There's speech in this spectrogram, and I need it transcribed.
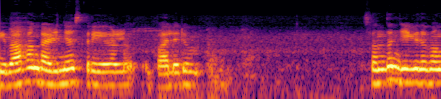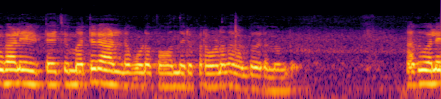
വിവാഹം കഴിഞ്ഞ സ്ത്രീകൾ പലരും സ്വന്തം ജീവിത പങ്കാളിയെ ഇട്ടേച്ച് മറ്റൊരാളുടെ കൂടെ പോകുന്നൊരു പ്രവണത കണ്ടുവരുന്നുണ്ട്. അതുപോലെ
